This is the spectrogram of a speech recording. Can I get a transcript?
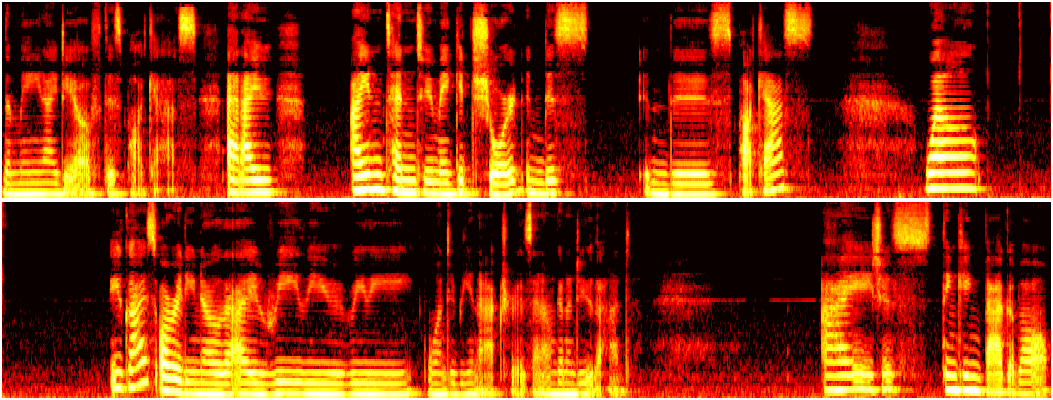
the main idea of this podcast, and I I intend to make it short in this in this podcast. Well, you guys already know that I really, really want to be an actress and I'm gonna do that. I just thinking back about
